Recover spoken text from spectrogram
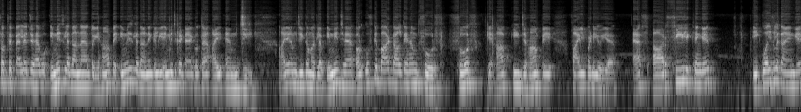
सबसे पहले जो है वो इमेज लगाना है तो यहाँ पे इमेज लगाने के लिए इमेज का टैग होता है आई एम जी आई एम जी का मतलब इमेज है, और उसके बाद डालते हैं हम सोर्स सोर्स के आपकी जहाँ पे फ़ाइल पड़ी हुई है। एफ़ आर सी लिखेंगे इक्वल्स लगाएँगे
